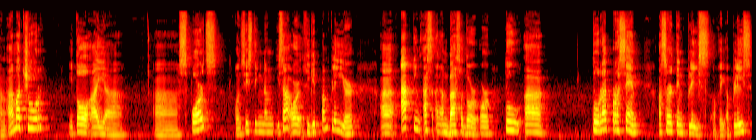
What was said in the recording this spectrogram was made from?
Ang amateur, ito ay uh, uh, sports consisting ng isa or higit pang player uh, acting as an ambassador or to uh, to represent a certain place, okay? A place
